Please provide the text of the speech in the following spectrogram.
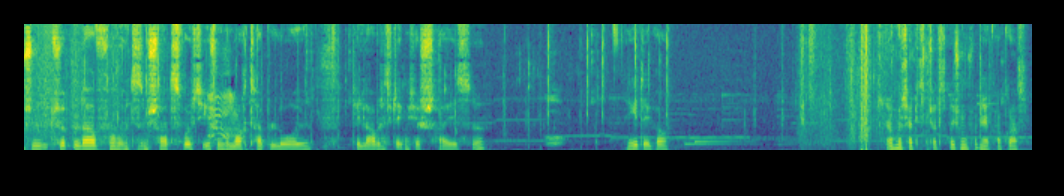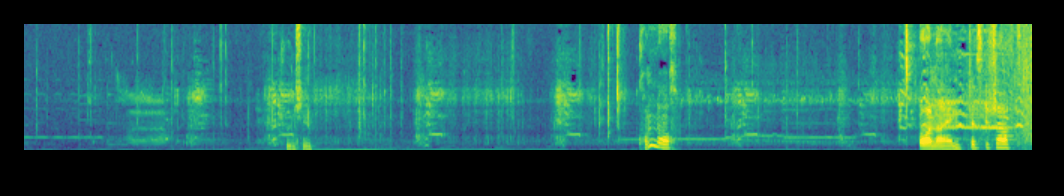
Komischen Typen da mit diesem Schatz, wo ich die eh schon gemacht habe. Lol. Die labern jetzt wieder irgendwelche Scheiße. Nee, Digga. Ich hab diesen Schatz schon gefunden, der Kakas. Hühnchen. Komm doch. Oh nein, ich hab's geschafft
